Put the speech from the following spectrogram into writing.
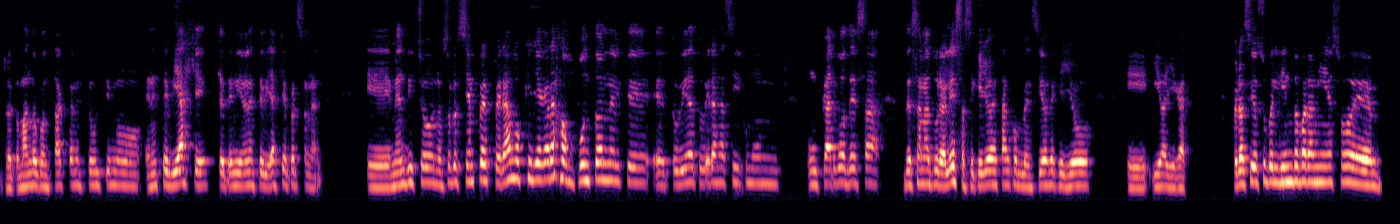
retomando contacto en este último, en este viaje que he tenido, en este viaje personal, eh, me han dicho, nosotros siempre esperamos que llegaras a un punto en el que eh, tu vida tuvieras así como un, un cargo de esa, de esa naturaleza. Así que ellos están convencidos de que yo eh, iba a llegar. Pero ha sido súper lindo para mí eso de,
